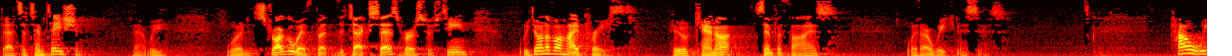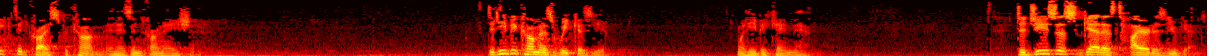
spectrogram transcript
That's a temptation that we would struggle with. But the text says, verse 15, we don't have a high priest who cannot sympathize with our weaknesses. How weak did Christ become in his incarnation? Did he become as weak as you? when he became man? Did Jesus get as tired as you get?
